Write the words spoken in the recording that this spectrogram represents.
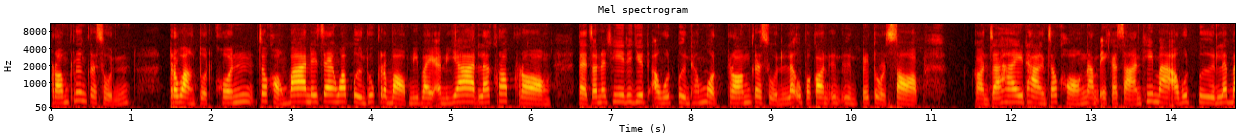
พร้อมเครื่องกระสุนระหว่างตรวจค้นเจ้าของบ้านได้แจ้งว่าปืนทุกกระบอกมีใบอนุญาตและครอบครอง แต่เจ้าหน้าที่ได้ยึดอาวุธปืนทั้งหมดพร้อมกระสุนและอุปกรณ์อื่น ๆ ไปตรวจสอบ ก่อนจะให้ทางเจ้าของนำเอกสารที่มาอาวุธปืน และใบ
